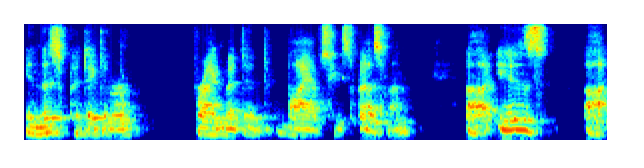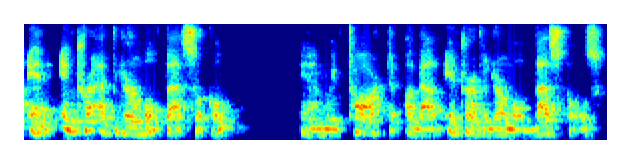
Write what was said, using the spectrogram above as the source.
in this particular fragmented biopsy specimen uh, is uh, an intraepidermal vesicle. And we've talked about intraepidermal vesicles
